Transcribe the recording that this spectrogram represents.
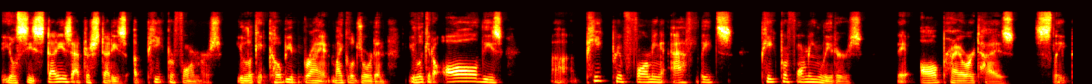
You'll see studies after studies of peak performers. You look at Kobe Bryant, Michael Jordan, you look at all these uh, peak performing athletes, peak performing leaders, they all prioritize sleep.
